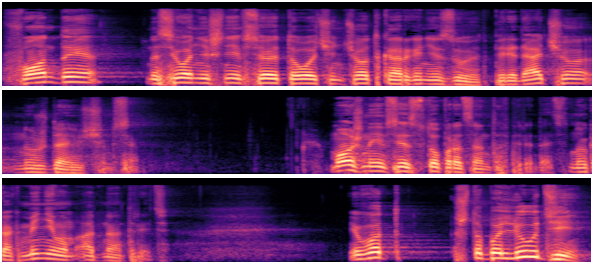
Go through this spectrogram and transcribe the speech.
Фонды на сегодняшний все это очень четко организуют. Передачу нуждающимся. Можно и все сто процентов передать, но как минимум одна треть. И вот, чтобы люди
